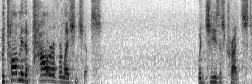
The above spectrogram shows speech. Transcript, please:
who taught me the power of relationships with Jesus Christ.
